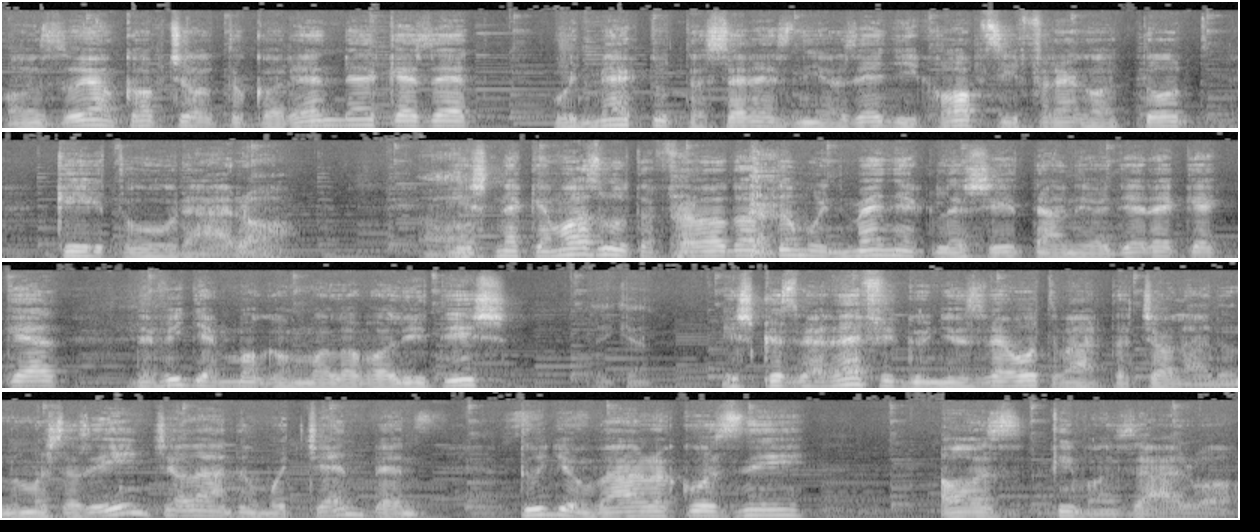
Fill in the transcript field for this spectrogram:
az olyan kapcsolatokkal rendelkezett, hogy meg tudta szerezni az egyik hapsi fregattot két órára. Aha. És nekem az volt a feladatom, hogy menjek le sétálni a gyerekekkel, de vigyem magammal a valit is, Igen. és közben lefüggönyözve ott várt a családom. Na most az én családom, hogy csendben tudjon várakozni, az ki van zárva.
